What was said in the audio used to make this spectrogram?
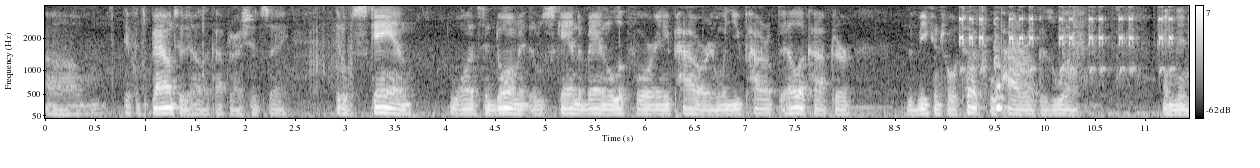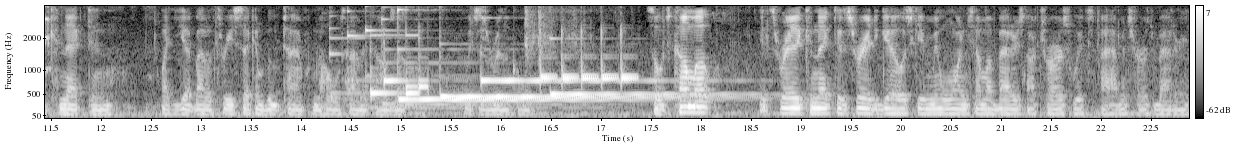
um, if it's bound to the helicopter, I should say, it'll scan while it's in dormant, it'll scan the band and look for any power. And when you power up the helicopter, the V-Control Touch will power up as well. And then connect and like you get about a three second boot time from the whole time it comes up, which is really cool. So it's come up, it's ready connected, it's ready to go. It's giving me warning tell my battery's not charged, which I haven't charged the battery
